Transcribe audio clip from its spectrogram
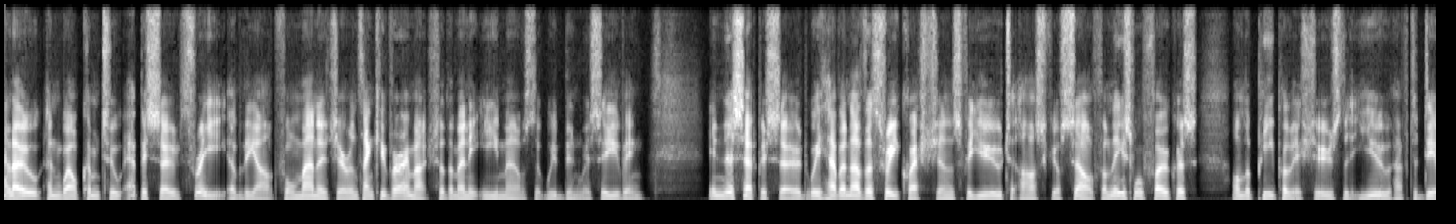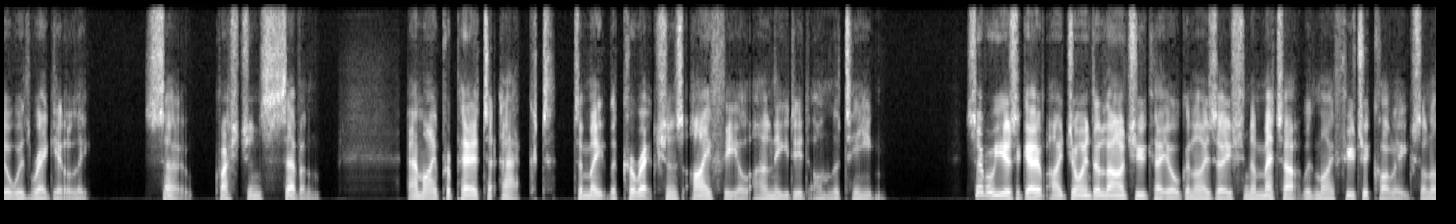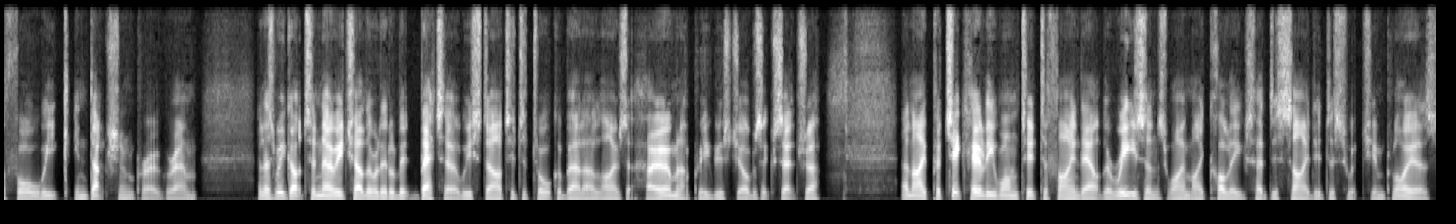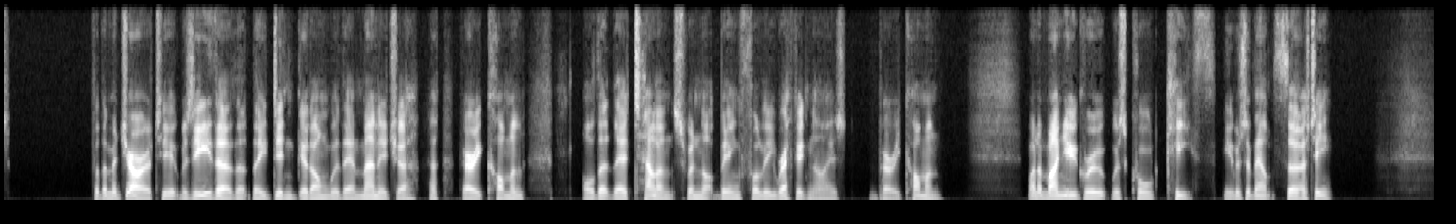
Hello, and welcome to episode three of The Artful Manager, and thank you very much for the many emails that we've been receiving. In this episode, we have another three questions for you to ask yourself, and these will focus on the people issues that you have to deal with regularly. So, question seven Am I prepared to act to make the corrections I feel are needed on the team? Several years ago, I joined a large UK organisation and met up with my future colleagues on a four week induction programme. And as we got to know each other a little bit better, we started to talk about our lives at home and our previous jobs, etc. And I particularly wanted to find out the reasons why my colleagues had decided to switch employers. For the majority, it was either that they didn't get on with their manager, very common, or that their talents were not being fully recognised, very common. One of my new group was called Keith. He was about 30,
